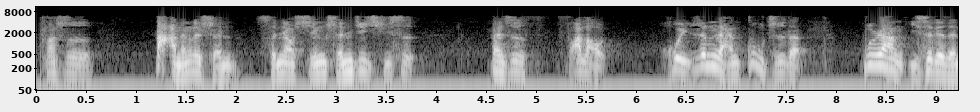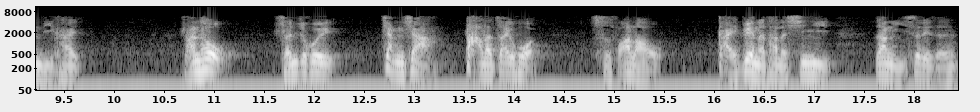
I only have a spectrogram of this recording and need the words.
他是大能的神，神要行神迹奇事，但是法老会仍然固执的不让以色列人离开，然后神就会降下大的灾祸，使法老改变了他的心意，让以色列人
